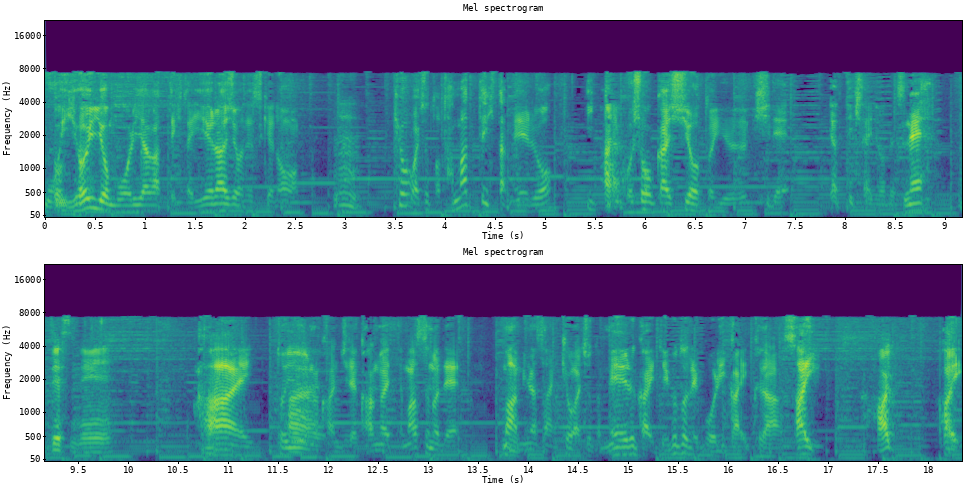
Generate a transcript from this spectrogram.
もういよいよ盛り上がってきた家ラジオですけど、うん。今日はちょっと溜まってきたメールを一気にご紹介しようという日でやっていきたいと思いますね。ですね。はい。というような感じで考えてますので、まあ皆さん今日はちょっとメール会ということでご理解ください。はい。はい。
